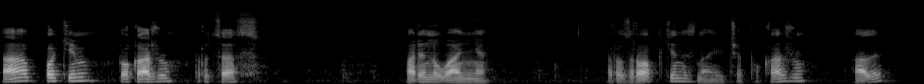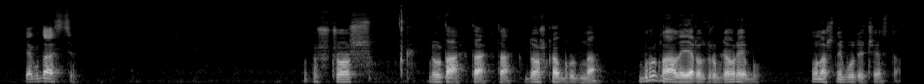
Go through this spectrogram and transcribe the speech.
А потім покажу процес маринування. Розробки не знаю, чи покажу, але як вдасться. Ну що ж, ну так, так, так, дошка брудна. Брудна, але я розробляв рибу. Вона ж не буде чиста.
